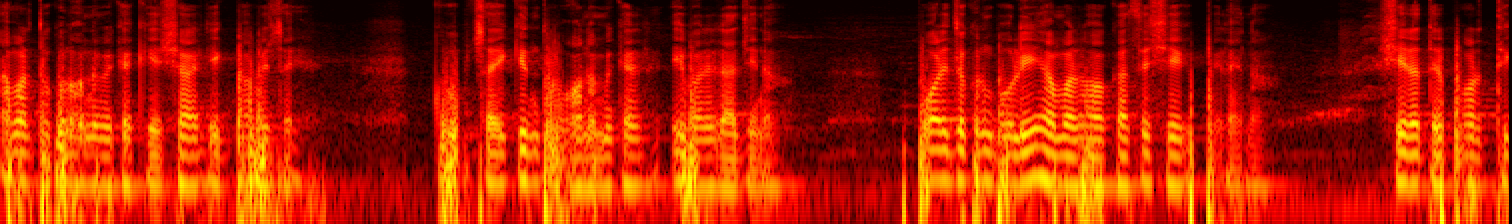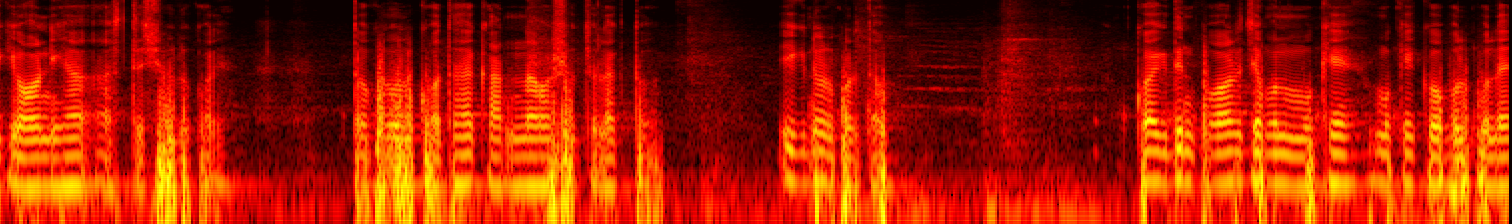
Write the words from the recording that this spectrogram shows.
আমার তখন অনামিকাকে শারীরিকভাবে চাই, খুব চাই, কিন্তু অনামিকার এবারে রাজি না। পরে যখন বলি, আমার হক আছে, সে পেরায় না। সে রাতের পর থেকে অনীহা আসতে শুরু করে। তখন ওর কথা কান্না অসহ্য লাগতো। ইগনোর করতাম। কয়েকদিন পর যেমন মুখে মুখে কবুল বলে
